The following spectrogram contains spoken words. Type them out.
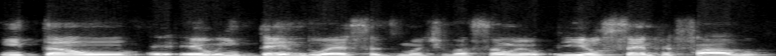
Então, eu entendo essa desmotivação eu, e eu sempre falo:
